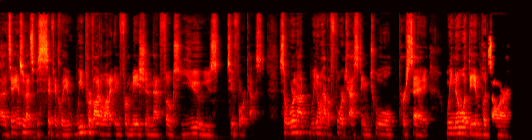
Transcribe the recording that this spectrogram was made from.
uh, to answer that specifically we provide a lot of information that folks use to forecast. So we're not we don't have a forecasting tool per se. We know what the inputs are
